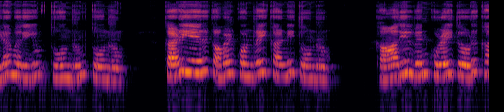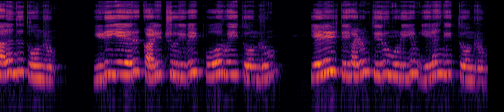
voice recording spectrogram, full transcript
இளமதியும் தோன்றும் தோன்றும். கடியேறு கமல் கொன்றை கண்ணி தோன்றும். காதில் வெண்குழைத்தோடு கலந்து தோன்றும். இடியேறு களிச்சுரிவை போர்வை தோன்றும். எழில் திகழும் திருமுடியும் இலங்கி தோன்றும்.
